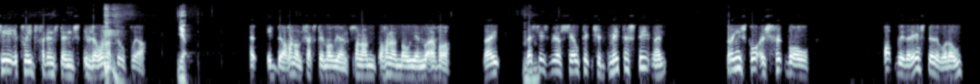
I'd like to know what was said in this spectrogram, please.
say he played, for instance, he was a Liverpool player. Yep it'd be 150 million, 100 million, whatever, right? Mm-hmm. This is where Celtic should make a statement, bring Scottish football up with the rest of the world,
